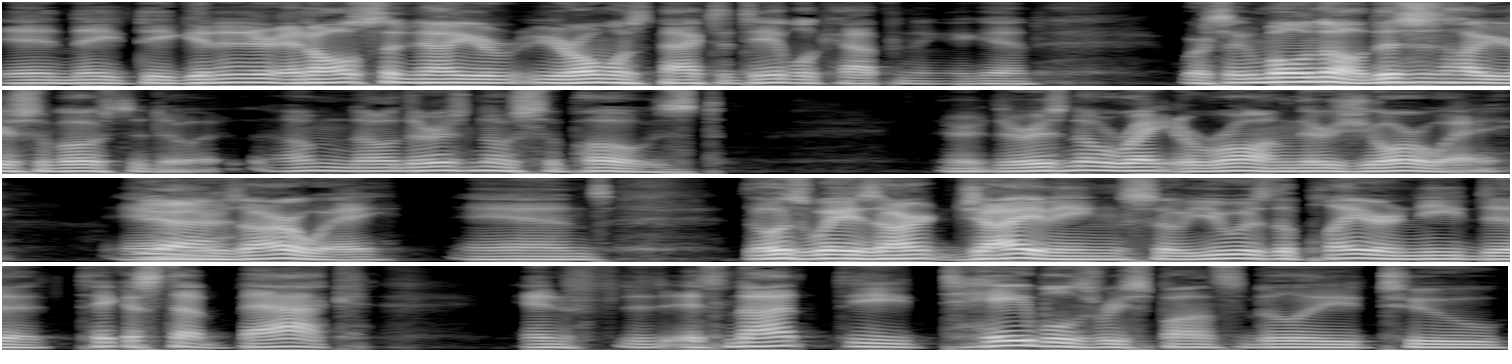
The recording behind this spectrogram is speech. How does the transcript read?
and they, they get in there, and all of a sudden now you're you're almost back to table captaining again, where it's like, well, no, this is how you're supposed to do it. Um, no, there is no supposed. There there is no right or wrong. There's your way, and Yeah. there's our way, and those ways aren't jiving. So you as the player need to take a step back, and f- it's not the table's responsibility to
